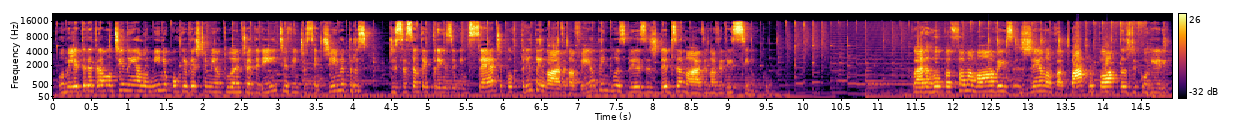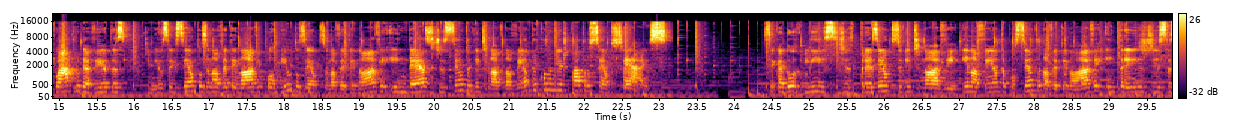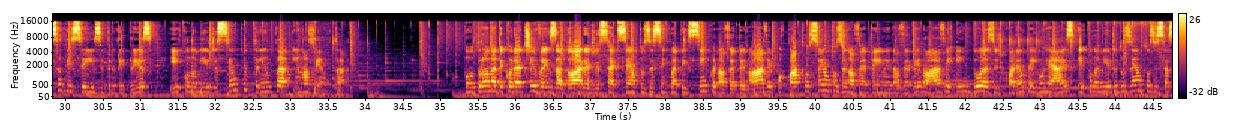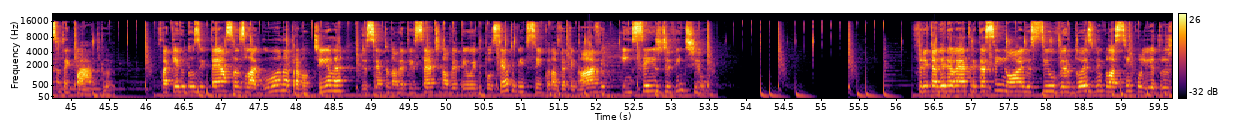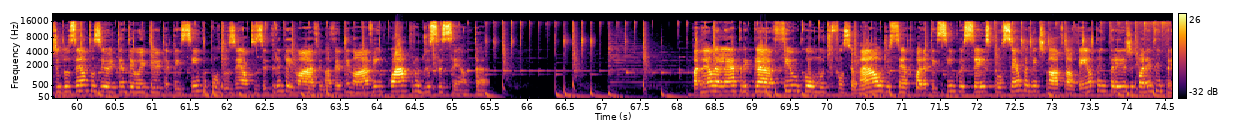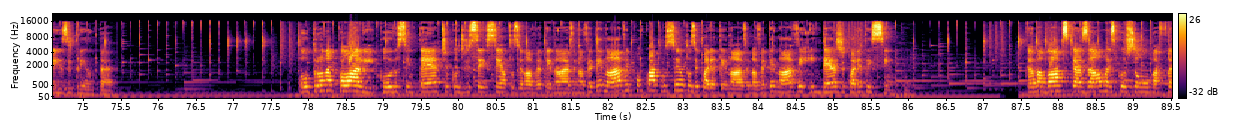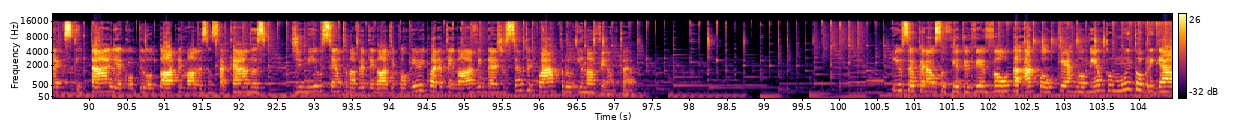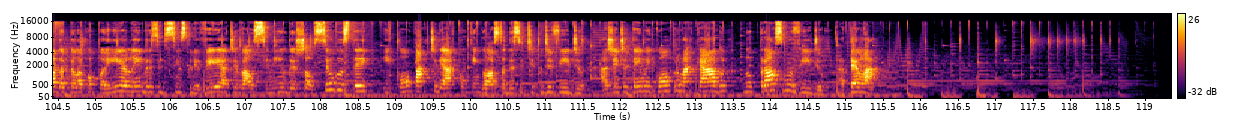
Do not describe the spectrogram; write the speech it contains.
Omeleteira Tramontina em alumínio com revestimento antiaderente 20 centímetros de 63,27 por 39,90 em duas vezes de 19,95. Guarda-roupa Fama Móveis Gênova, quatro portas de correr e quatro gavetas de 1.699 por 1.299 e em 10 de 129,90, economia de 400 reais. Secador Liss de 329,90 por 199 em 3 de 66,33 e economia de 130,90. Poltrona decorativa Isadora de 755,99 por 491,99 em 12 de 41 reais, economia de 264. Faqueiro 12 peças Laguna Tramontina de 197,98 por 125,99 em 6 de 21. Fritadeira elétrica sem óleo Silver 2,5 litros de 288,85 por 239,99 em 4 de 60. Panela elétrica Philco multifuncional de 145,6 por 129,90 em 3 de 43,30. Poltrona Poli, couro sintético de 699,99 por 449,99 em 10 de 45. Cama box casal mais colchão uma flex Itália com pilotop e molas ensacadas de 1.199 por 1.049 em 10 de 104,90. E o seu canal Sofia TV volta a qualquer momento. Muito obrigada pela companhia. Lembre-se de se inscrever, ativar o sininho, deixar o seu gostei e compartilhar com quem gosta desse tipo de vídeo. A gente tem um encontro marcado no próximo vídeo. Até lá!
